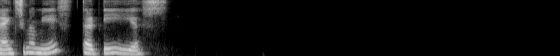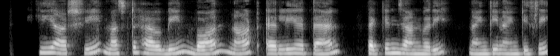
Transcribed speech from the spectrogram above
maximum age thirty years he or she must have been born not earlier than 2nd January 1996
